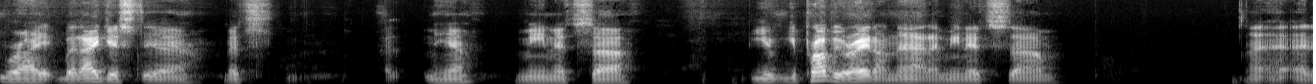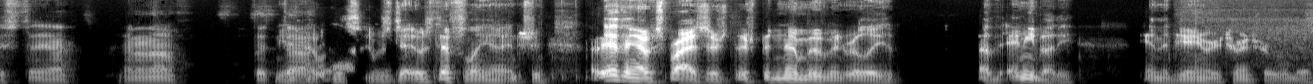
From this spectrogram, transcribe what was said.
Right, but I just yeah, that's uh, yeah. I mean, it's uh, you you're probably right on that. I mean, it's um, I I just yeah, I don't know, but Yeah, uh, it was it was, de- it was definitely uh, interesting. The other thing I was surprised there's there's been no movement really of anybody in the January transfer window.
